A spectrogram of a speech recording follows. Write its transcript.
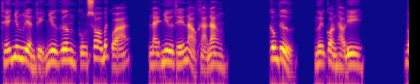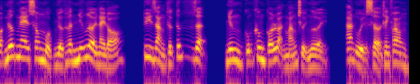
thế nhưng liền thủy như gương cũng so bất quá, này như thế nào khả năng? Công tử, ngươi còn hảo đi. Bọn nước nghe xong một Nhược Hân những lời này đó, tuy rằng thực tức giận, nhưng cũng không có loạn mắng chửi người, an ủi Sở Thanh Phong.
